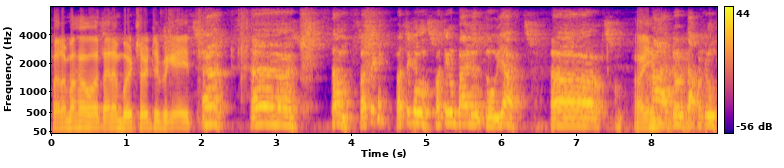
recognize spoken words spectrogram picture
Para makakuha tayo ng birth certificate. Ah, ah, Tam, pati, pati kung, pati kung paano tuya. Ah, Ay, sarado, tapos yung,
